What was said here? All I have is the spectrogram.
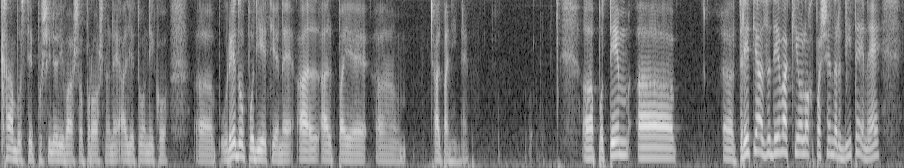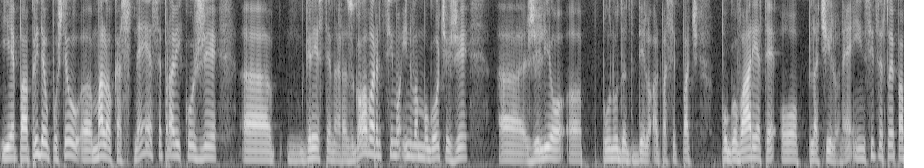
Kam boste pošiljali vašo prošnjo, ne? ali je to neko uh, uredno podjetje, ali, ali, pa je, um, ali pa ni. Uh, potem uh, tretja zadeva, ki jo lahko pa še naredite, ne, je pa pride v poštev malo kasneje, se pravi, ko že uh, greste na razgovor, recimo, in vam mogoče že uh, želijo uh, ponuditi delo ali pa se pač pogovarjate o plačilu. Ne. In sicer to je pa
